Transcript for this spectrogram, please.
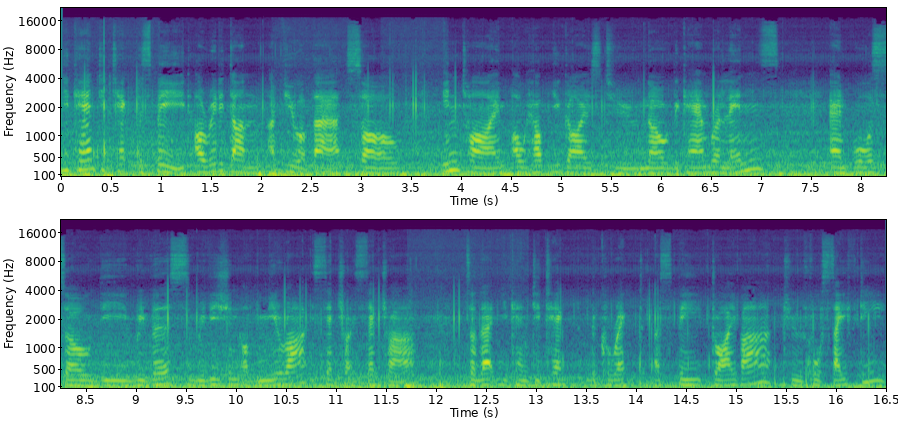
you can detect the speed. I've already done a few of that, so in time I'll help you guys to know the camera lens and also the reverse revision of the mirror, etc., etc., so that you can detect the correct uh, speed driver to for safety.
